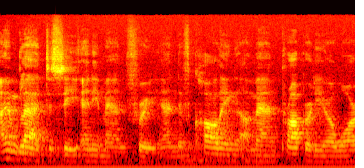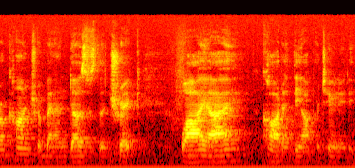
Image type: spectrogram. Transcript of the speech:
I am glad to see any man free, and if calling a man property or war contraband does the trick, why I caught at the opportunity.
